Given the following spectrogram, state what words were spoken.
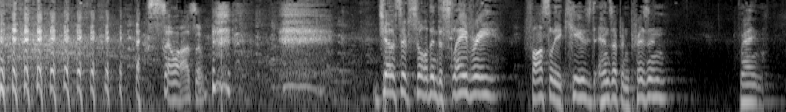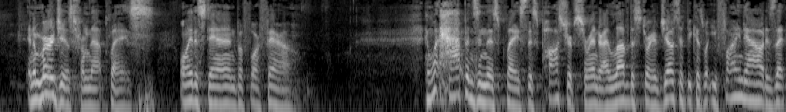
That's so awesome. Joseph sold into slavery, falsely accused, ends up in prison, right? And emerges from that place only to stand before Pharaoh. And what happens in this place, this posture of surrender? I love the story of Joseph because what you find out is that,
